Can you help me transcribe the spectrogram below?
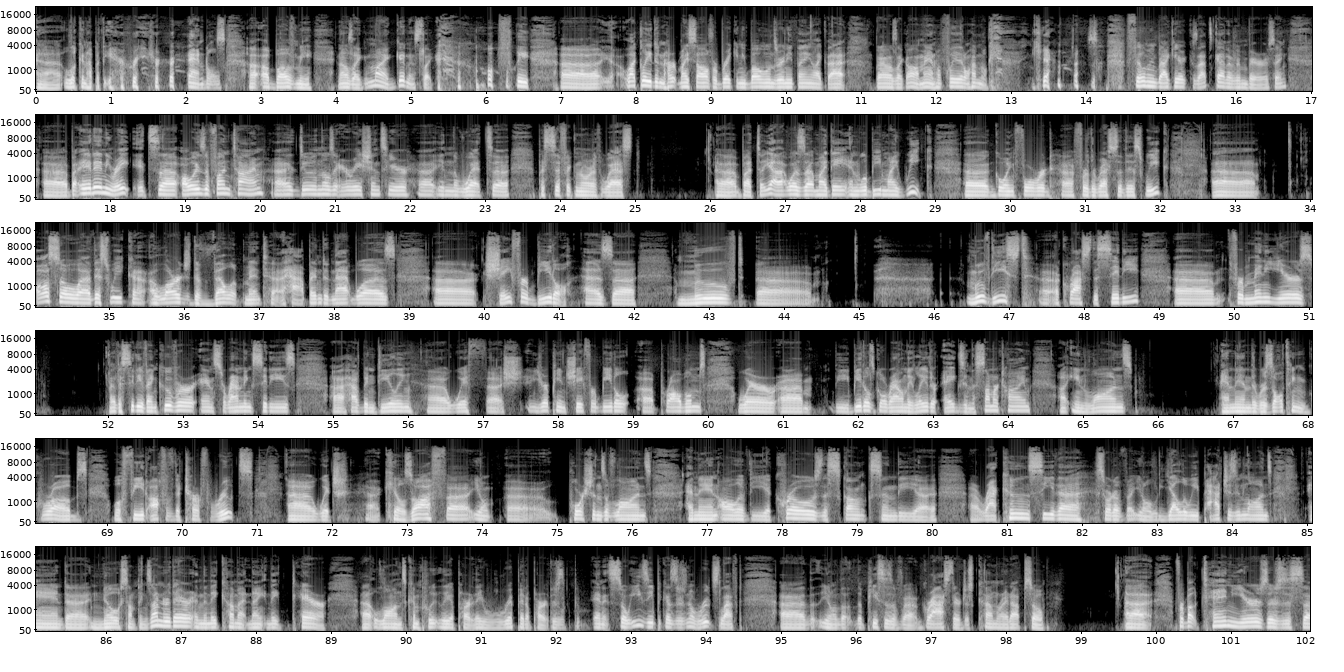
uh, looking up at the aerator handles uh, above me, and I was like, "My goodness!" Like, hopefully, uh, luckily, didn't hurt myself or break any bones or anything like that. But I was like, "Oh man, hopefully they don't have no cameras filming back here because that's kind of embarrassing." Uh, but at any rate, it's uh, always a fun time uh, doing those aerations here in the wet Pacific Northwest. Uh, but uh, yeah, that was uh, my day and will be my week uh, going forward uh, for the rest of this week. Uh, also, this week, a large development happened, and that was Chafer Beetle has moved moved east across the city. Um, for many years, uh, the city of Vancouver and surrounding cities uh, have been dealing uh, with uh, sh- European chafer beetle uh, problems where um, the beetles go around, they lay their eggs in the summertime uh, in lawns. And then the resulting grubs will feed off of the turf roots, which kills off, you know, portions of lawns, and then all of the uh, crows, the skunks, and the uh, uh, raccoons see the sort of uh, you know yellowy patches in lawns and uh, know something's under there, and then they come at night and they tear uh, lawns completely apart. They rip it apart. There's, and it's so easy because there's no roots left. The, you know the, the pieces of grass there just come right up. So. For about 10 years, there's this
